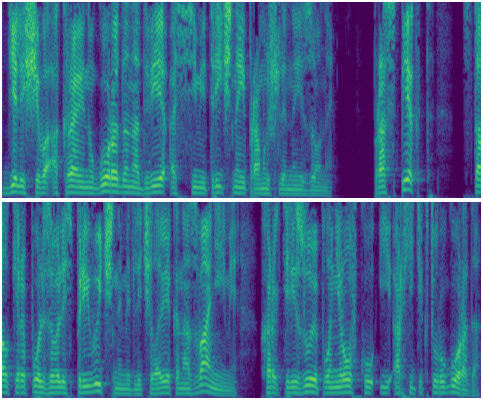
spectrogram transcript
делящего окраину города на две асимметричные промышленные зоны. Проспект Сталкеры пользовались привычными для человека названиями, характеризуя планировку и архитектуру города.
